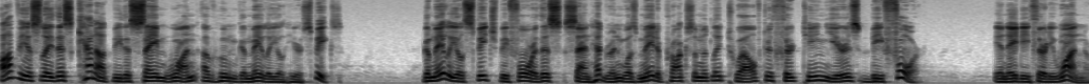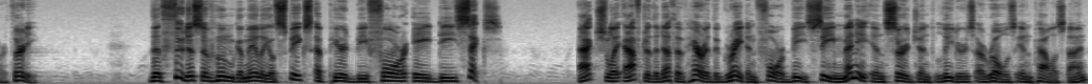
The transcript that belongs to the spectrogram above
Obviously, this cannot be the same one of whom Gamaliel here speaks. Gamaliel's speech before this Sanhedrin was made approximately 12 to 13 years before, in AD 31 or 30. The Theudas of whom Gamaliel speaks appeared before AD 6. Actually, after the death of Herod the Great in 4 BC, many insurgent leaders arose in Palestine,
